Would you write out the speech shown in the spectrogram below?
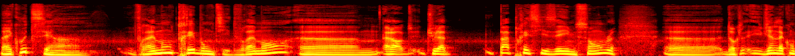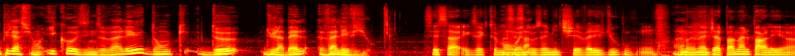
Bah écoute, c'est un vraiment très bon titre, vraiment. Euh, alors, tu, tu l'as pas précisé, il me semble. Euh, donc, il vient de la compilation Echoes in the Valley, donc de du label Valley View. C'est ça, exactement. Ah, ouais, ça. nos amis de chez Valley View, on, en a déjà pas mal parlé euh,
